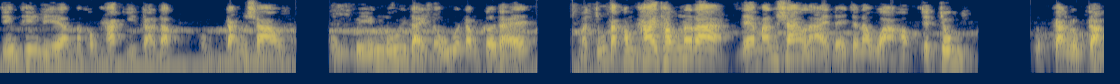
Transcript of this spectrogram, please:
tiểu thiên địa, nó không khác gì trời đất, cũng trăng sao, cũng biển núi đầy đủ ở trong cơ thể. Mà chúng ta không khai thông nó ra, đem ánh sáng lại để cho nó hòa hợp cho chung lục căn, lục trần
